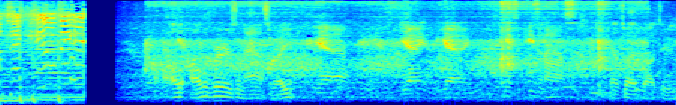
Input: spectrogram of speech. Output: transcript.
of fact, he'll be Oliver is an ass, right? Yeah. Yeah, yeah. He's, he's an ass. That's what I thought too.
